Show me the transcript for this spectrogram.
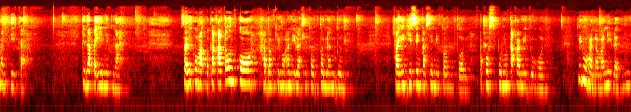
mantika pinapainit na. Sabi ko nga, pagkakataon ko, habang kinuha nila si Tonton nandun. Kagigising kasi ni Tonton. Tapos pumunta kami doon. Kinuha naman nila. Di.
